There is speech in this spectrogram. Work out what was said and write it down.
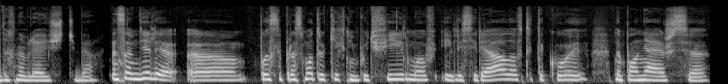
вдохновляющий тебя? На самом деле, э, после просмотра каких-нибудь фильмов или сериалов ты такой наполняешься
